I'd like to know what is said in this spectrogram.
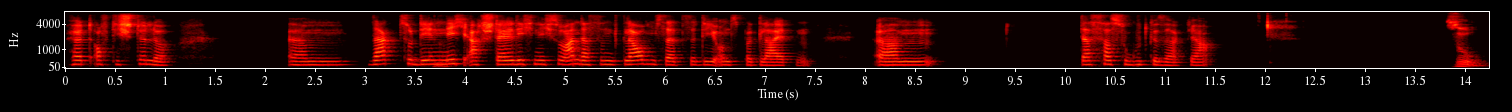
hört auf die Stille. Ähm, sagt zu denen nicht, ach, stell dich nicht so an. Das sind Glaubenssätze, die uns begleiten. Ähm, das hast du gut gesagt, ja. So.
